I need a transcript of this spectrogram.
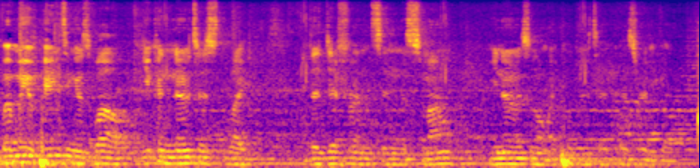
when we were painting as well, you can notice like the difference in the smell. You know it's not like polluted, it's really good.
